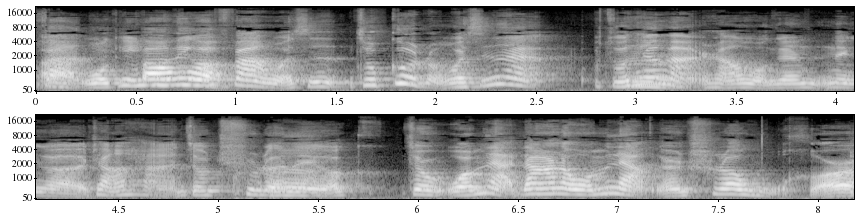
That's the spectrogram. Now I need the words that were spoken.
饭。我跟你说那个饭，我现就各种，我现在昨天晚上我跟那个张涵就吃了那个，就是我们俩当然了，我们两个人吃了五盒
